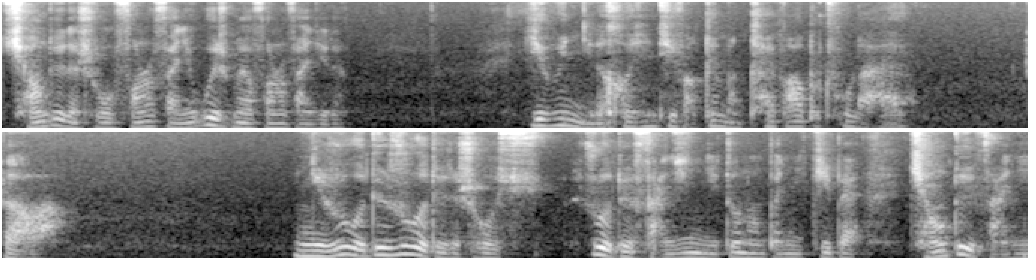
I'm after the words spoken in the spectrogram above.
强队的时候防守反击，为什么要防守反击呢？因为你的核心踢法根本开发不出来，知道吧？你如果对弱队的时候，弱队反击你都能把你击败，强队反击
